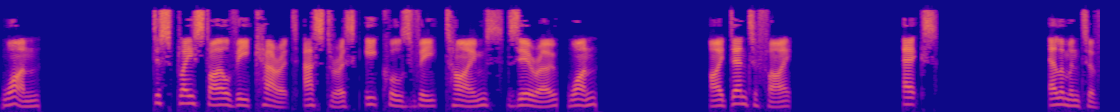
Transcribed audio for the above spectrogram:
1 display style v caret asterisk equals v times 0 1 identify x element of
